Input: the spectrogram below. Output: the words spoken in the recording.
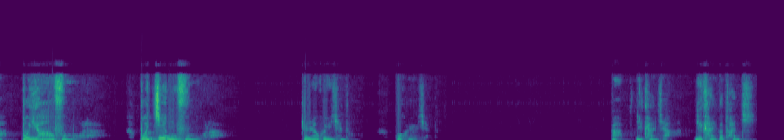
啊。不养父母了，不敬父母了，这人会有前途？不会有前途。啊！你看家，你看一个团体，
